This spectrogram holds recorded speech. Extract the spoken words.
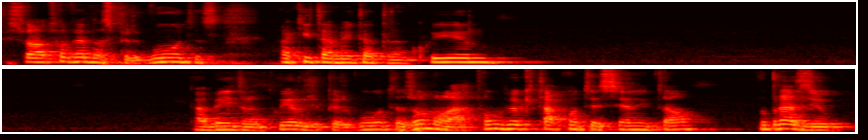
Pessoal, estou vendo as perguntas. Aqui também está tranquilo. Está bem tranquilo de perguntas. Vamos lá, vamos ver o que está acontecendo então no Brasil.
